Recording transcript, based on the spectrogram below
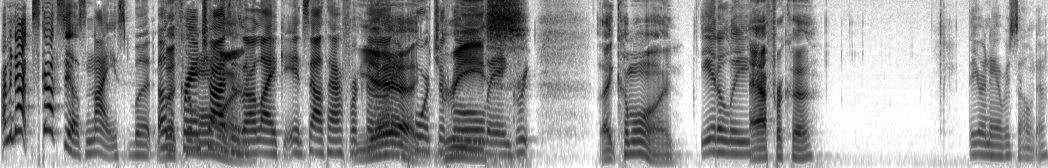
I mean, not Scottsdale's nice, but other But come franchises on. are like in South Africa Yeah, and Portugal Greece. and Gre- Like, come on. Italy. Africa. They're in Arizona.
